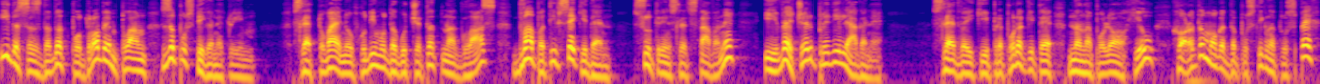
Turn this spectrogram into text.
и да създадат подробен план за постигането им. След това е необходимо да го четат на глас два пъти всеки ден, сутрин след ставане и вечер преди лягане. Следвайки препоръките на Наполеон Хил, хората могат да постигнат успех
